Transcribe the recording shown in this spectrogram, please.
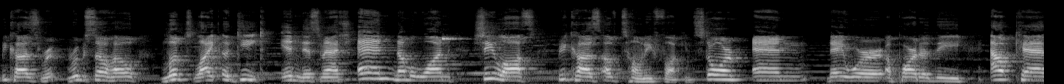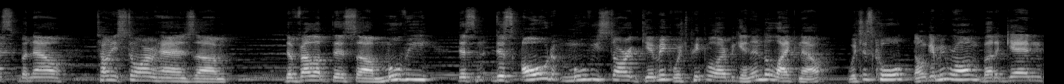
because R- Ruby Soho looked like a geek in this match. And number one, she lost because of Toni fucking Storm, and they were a part of the Outcast. But now Toni Storm has um, developed this uh, movie, this this old movie star gimmick, which people are beginning to like now, which is cool. Don't get me wrong, but again,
